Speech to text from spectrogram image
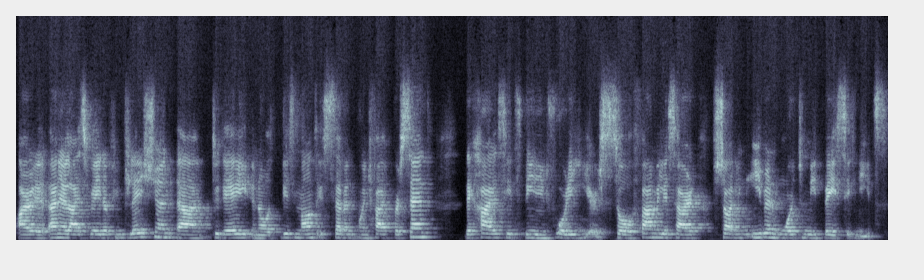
our annualized rate of inflation uh, today, you know, this month is 7.5%, the highest it's been in 40 years. So families are struggling even more to meet basic needs.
